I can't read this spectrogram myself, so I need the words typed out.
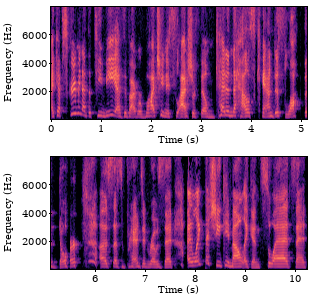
"I kept screaming at the TV as if I were watching a slasher film. Get in the house, Candice. Lock the door." Uh, says Brandon Rosen. I like that she came out like in sweats and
